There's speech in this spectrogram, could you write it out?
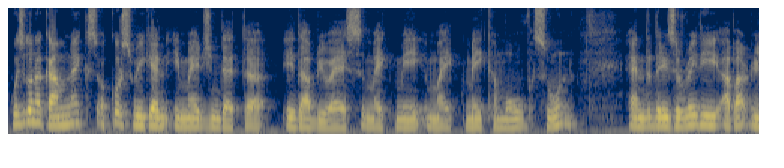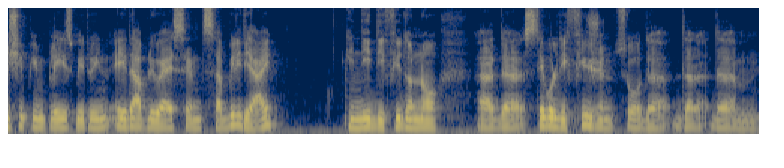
What's to come next? Of course, we can imagine that uh, AWS might, may, might make a move soon and there is already a partnership in place between AWS and Stability AI. Indeed, if you don't know uh, the stable diffusion, so the the, the um,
